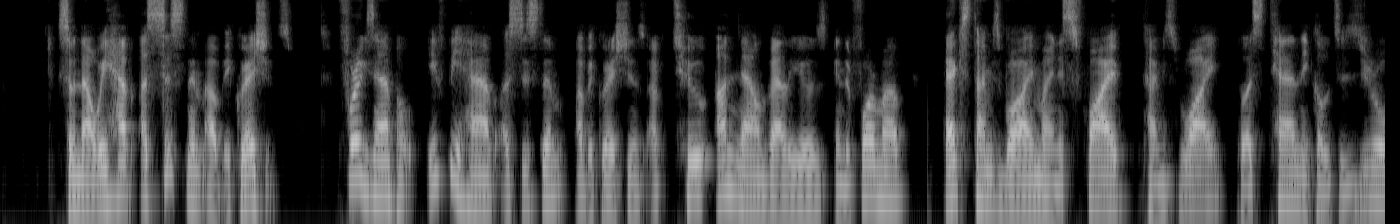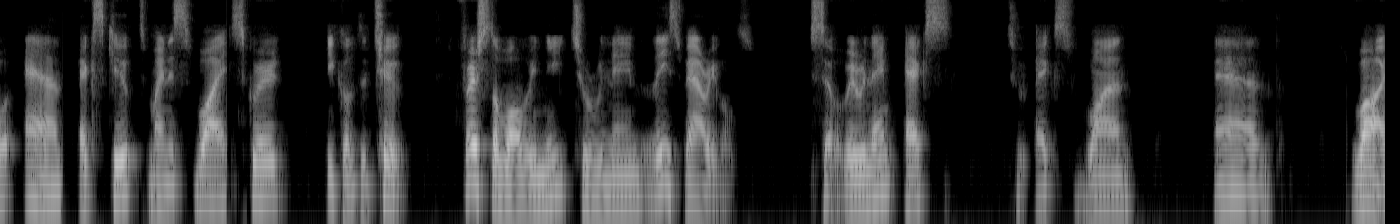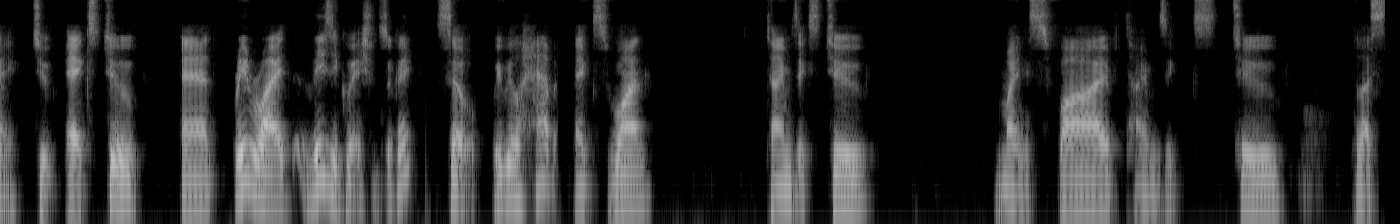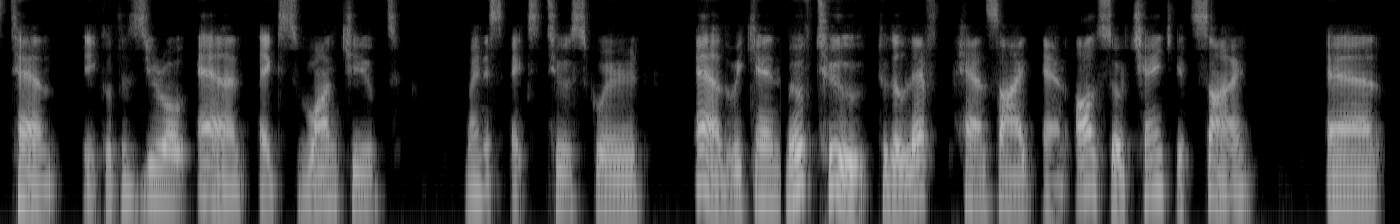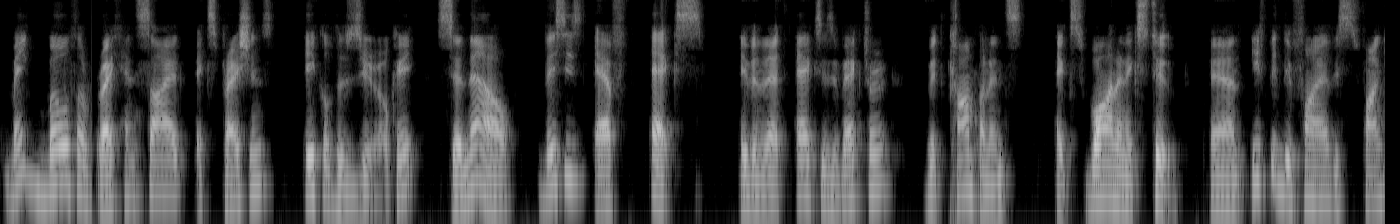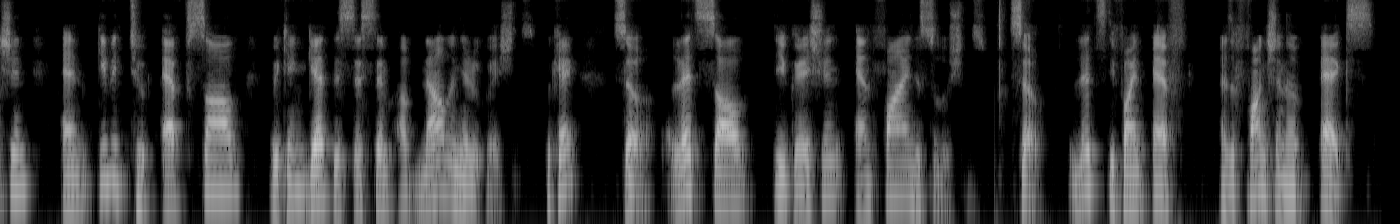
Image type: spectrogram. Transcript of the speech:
So now we have a system of equations. For example, if we have a system of equations of two unknown values in the form of x times y minus 5 times y plus 10 equal to 0 and x cubed minus y squared equal to 2. First of all, we need to rename these variables. So we rename x to x1 and y to x2 and rewrite these equations, okay? So we will have x1 times x2 minus 5 times x2 plus 10 equal to 0 and x1 cubed minus x2 squared and we can move 2 to the left hand side and also change its sign and make both of right hand side expressions equal to 0 okay so now this is f x, even that x is a vector with components x1 and x2. And if we define this function and give it to fsolve we can get the system of nonlinear equations. Okay, so let's solve the equation and find the solutions. So let's define f as a function of x.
